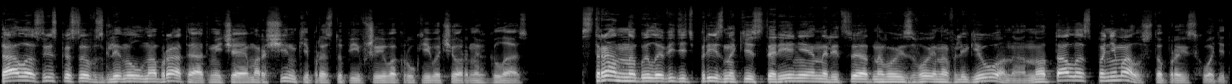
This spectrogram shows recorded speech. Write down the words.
Талос искоса взглянул на брата, отмечая морщинки, проступившие вокруг его черных глаз – Странно было видеть признаки старения на лице одного из воинов Легиона, но Талос понимал, что происходит.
